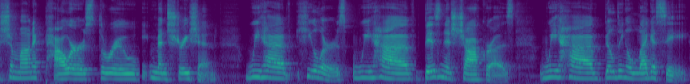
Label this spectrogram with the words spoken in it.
shamanic powers through menstruation. We have healers. We have business chakras. We have building a legacy.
